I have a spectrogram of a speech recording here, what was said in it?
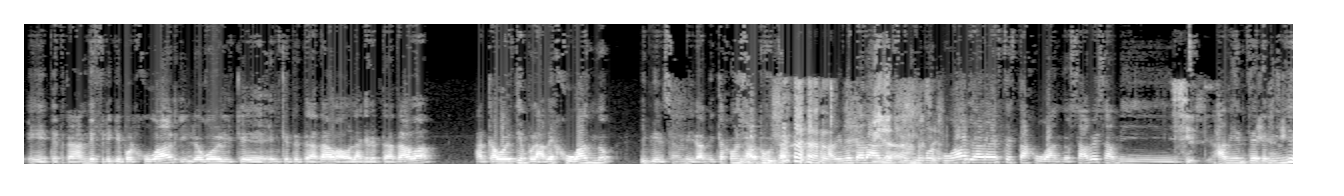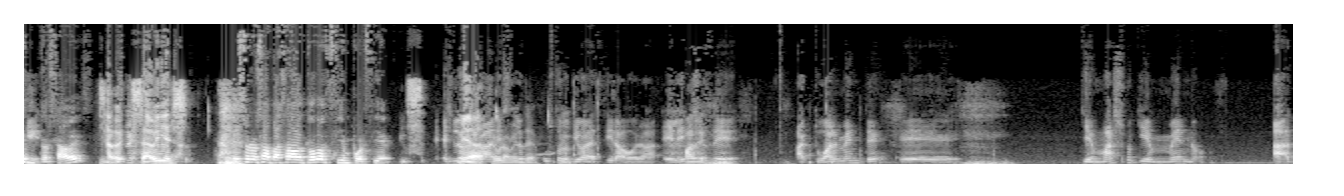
eh, te trataban de friki por jugar y luego el que, el que te trataba o la que te trataba, al cabo del tiempo la ves jugando y piensas, mira, me cago en la puta. A mí me Mira, friki por jugar y ahora este está jugando, ¿sabes? A mi, Sí, sí. a mi entretenimiento, ¿sabes? ¿Sabe- ¿Sabéis? Eso nos ha pasado a todos 100%. Es lo Mira, que iba- es lo- justo lo que iba a decir ahora. El hecho Vale. de actualmente eh, quien más o quien menos ha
